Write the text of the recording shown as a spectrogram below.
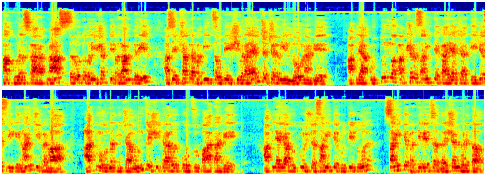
हा पुरस्कार आपणास सर्वतोपरी शक्ती प्रदान करील असे छत्रपती चौथे शिवरायांच्या चरणी लोण आहे. आपल्या उत्तुंग अक्षर साहित्य कार्याच्या तेजस्वी किरणांची प्रभा आत्मउन्नतीच्या उंच शिखरावर पोहोचू पाहत आहे. आपल्या या उत्कृष्ट साहित्य कृतीतून साहित्य प्रतिभेचं दर्शन घडतं.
